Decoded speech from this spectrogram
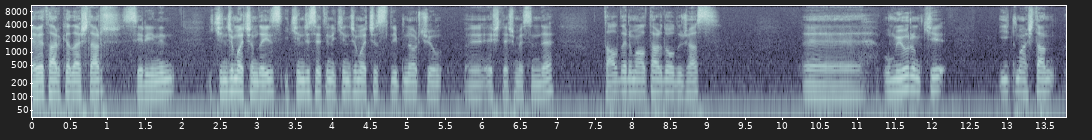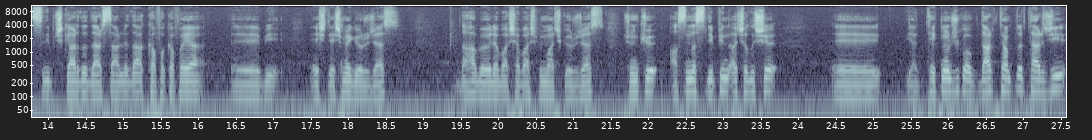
Evet arkadaşlar serinin ikinci maçındayız. İkinci setin ikinci maçı Sleep Nurture e, eşleşmesinde. Taldarım altarda olacağız. Ee, umuyorum ki ilk maçtan Sleep çıkardığı derslerle daha kafa kafaya e, bir eşleşme göreceğiz. Daha böyle başa baş bir maç göreceğiz. Çünkü aslında Sleep'in açılışı e, yani teknolojik olarak Dark Templar tercihi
